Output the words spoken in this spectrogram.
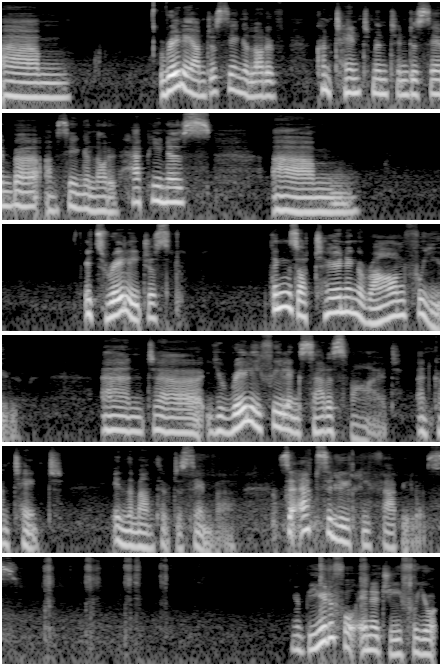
Um, really, I'm just seeing a lot of contentment in December. I'm seeing a lot of happiness. Um, it's really just things are turning around for you and uh, you're really feeling satisfied and content in the month of December. So, absolutely fabulous. A beautiful energy for your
